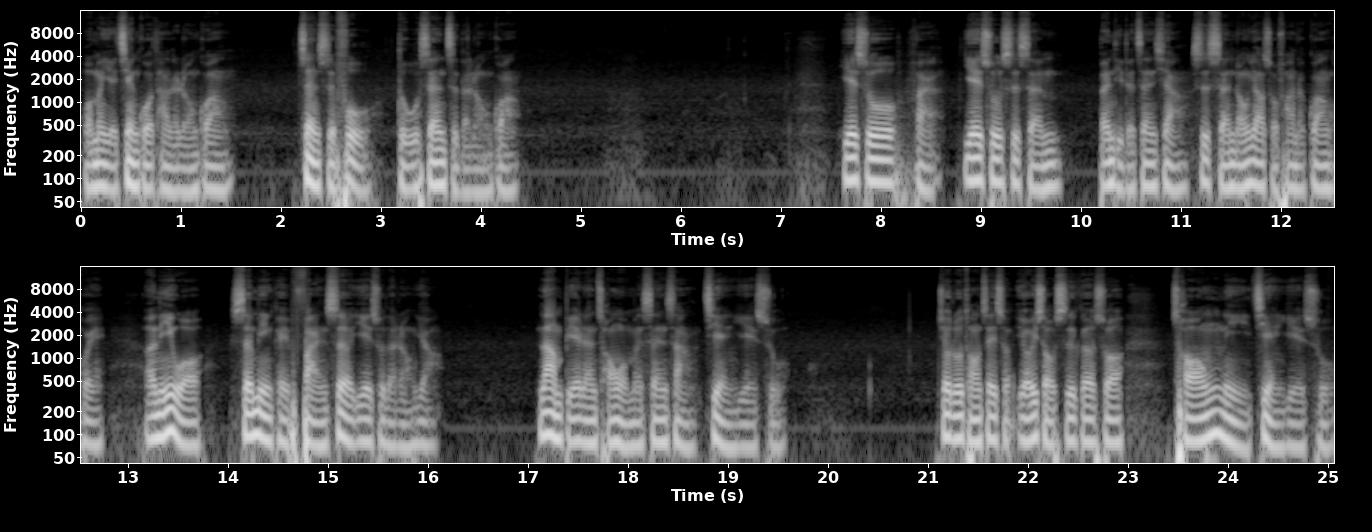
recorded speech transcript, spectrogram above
我们也见过他的荣光，正是父。”独生子的荣光，耶稣反耶稣是神本体的真相，是神荣耀所发的光辉，而你我生命可以反射耶稣的荣耀，让别人从我们身上见耶稣，就如同这首有一首诗歌说：“从你见耶稣，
